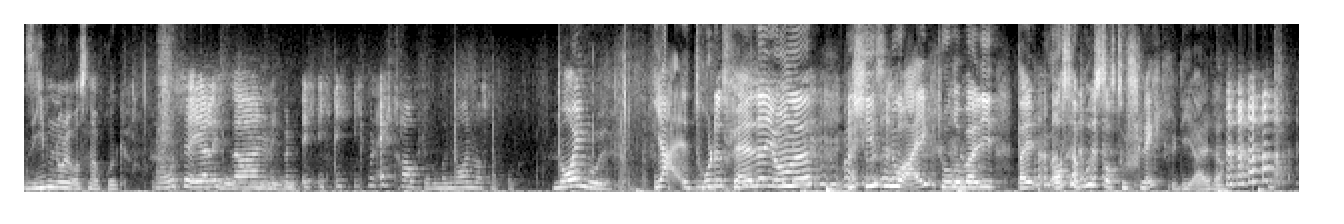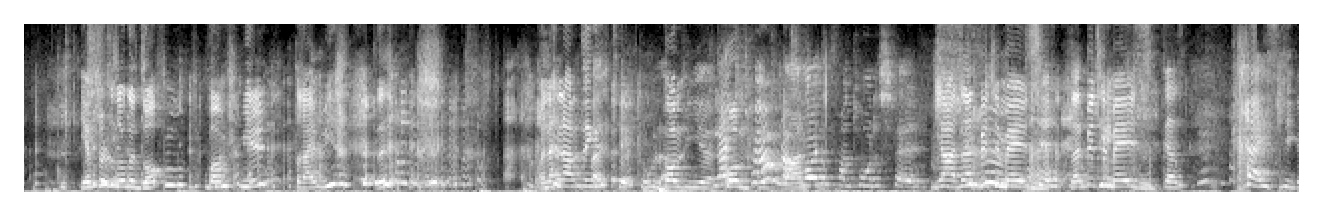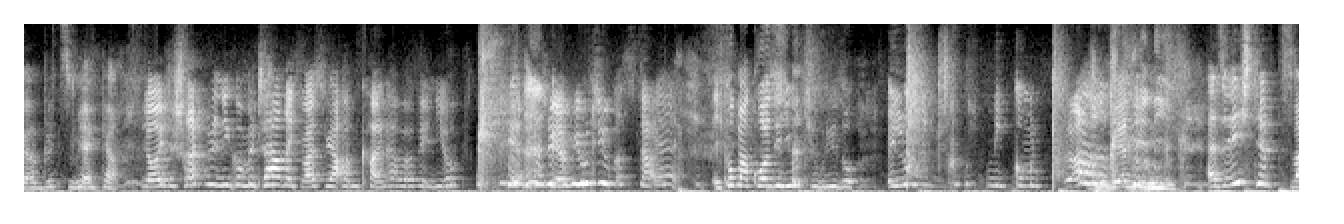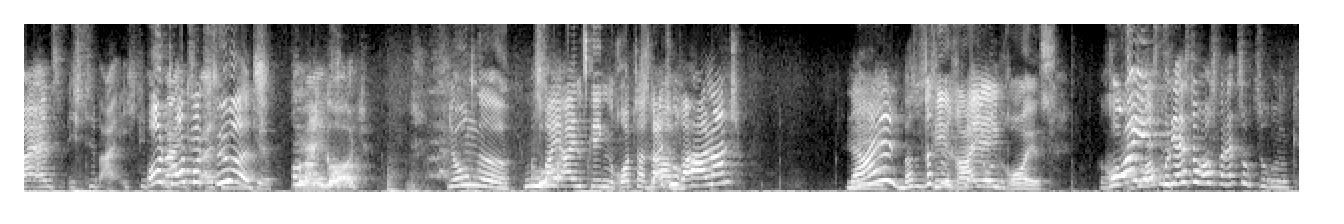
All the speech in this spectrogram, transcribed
7-0 Osnabrück. Man muss ja ehrlich sagen, ich bin, ich, ich, ich, bin echt traurig darüber. 9 Osnabrück. 9-0. Ja, äh, Todesfälle, Junge. Die schießen nur Eigentore, weil die. Weil Osnabrück ist doch zu schlecht für die, Alter. Die haben schon so gesoffen vorm Spiel. Drei Bier. Und dann haben sie gesagt, komm, Vielleicht komm. hören das Leute von Todesfeld. Ja, dann bitte melden. Dann bitte melden. Das Kreisliga Blitzmerker. Leute, schreibt mir in die Kommentare. Ich weiß, wir haben keine, aber wen juckt. wir haben YouTuber-Style. Ich guck mal kurz. Die YouTuber, die so, ey Leute, schreibt in die Kommentare. So werden wir nie. Also ich tippe 2-1. Ich tippe ich tipp Oh, 2-1 Dortmund für führt. Oh mein Gott. Junge. 2-1 gegen Zwei Rotterdam. Tore Haaland? Nein, was ist das für ein Fake? und Reus. Reus, der ist doch aus Verletzung zurück.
